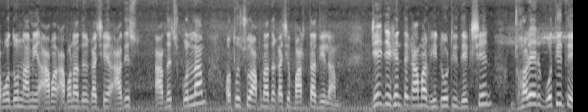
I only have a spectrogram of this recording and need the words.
আবেদন আমি আপনাদের কাছে আদেশ আদেশ করলাম, অথচ আপনাদের কাছে বার্তা দিলাম। যে যেখান থেকে আমার ভিডিওটি দেখছেন, ঝড়ের গতিতে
